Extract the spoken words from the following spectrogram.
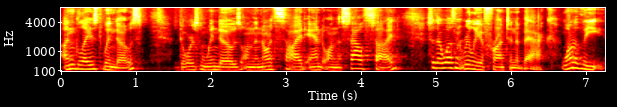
unglazed windows, doors and windows on the north side and on the south side. So there wasn't really a front and a back. One of the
